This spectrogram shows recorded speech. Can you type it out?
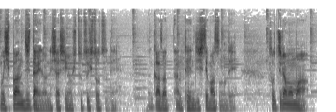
蒸しパン自体のね写真を一つ一つね飾あの展示してますのでそちらもまあ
